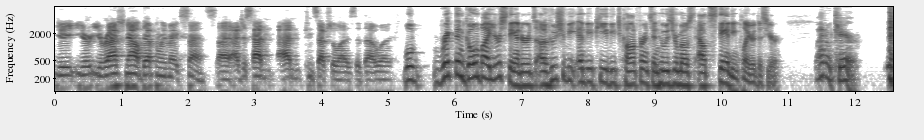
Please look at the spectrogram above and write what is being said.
you, your your rationale definitely makes sense. I, I, just hadn't I hadn't conceptualized it that way. Well, Rick, then going by your standards, uh, who should be MVP of each conference, and who is your most outstanding player this year? I don't care.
